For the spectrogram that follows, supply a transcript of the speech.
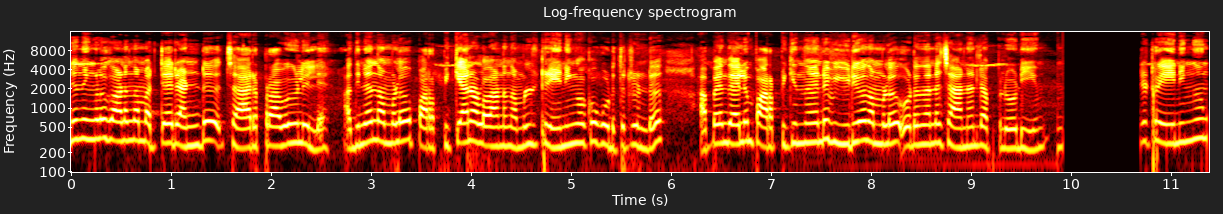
പിന്നെ നിങ്ങൾ കാണുന്ന മറ്റേ രണ്ട് ചാരപ്രാവുകളില്ലേ അതിനെ നമ്മൾ പറപ്പിക്കാനുള്ളതാണ്. നമ്മൾ ട്രെയിനിങ് ഒക്കെ കൊടുത്തിട്ടുണ്ട്. അപ്പോൾ എന്തായാലും പറപ്പിക്കുന്നതിന്റെ വീഡിയോ നമ്മൾ ഉടൻ തന്നെ ചാനലിൽ അപ്ലോഡ് ചെയ്യും. അതിന്റെ ട്രെയിനിങ്ങും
